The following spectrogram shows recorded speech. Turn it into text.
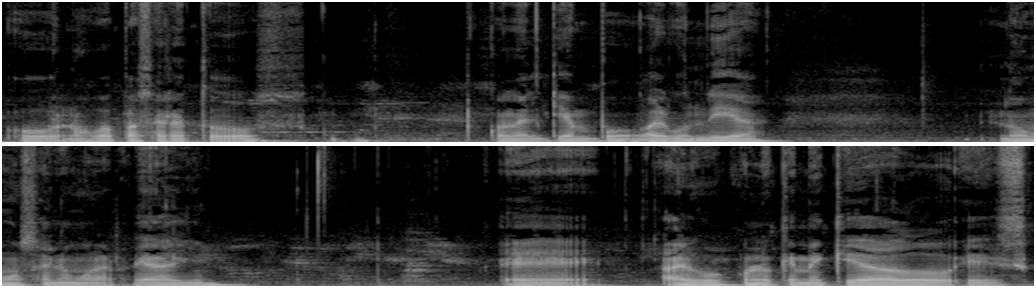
o nos va a pasar a todos con el tiempo. Algún día nos vamos a enamorar de alguien. Eh, algo con lo que me he quedado es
